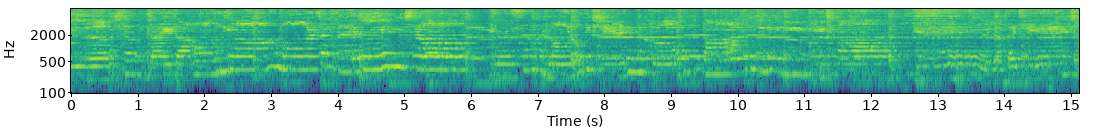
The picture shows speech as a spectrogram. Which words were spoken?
歌声在荡漾，鸟儿在飞翔，月色柔柔的时候，把爱唱。月亮在天上。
